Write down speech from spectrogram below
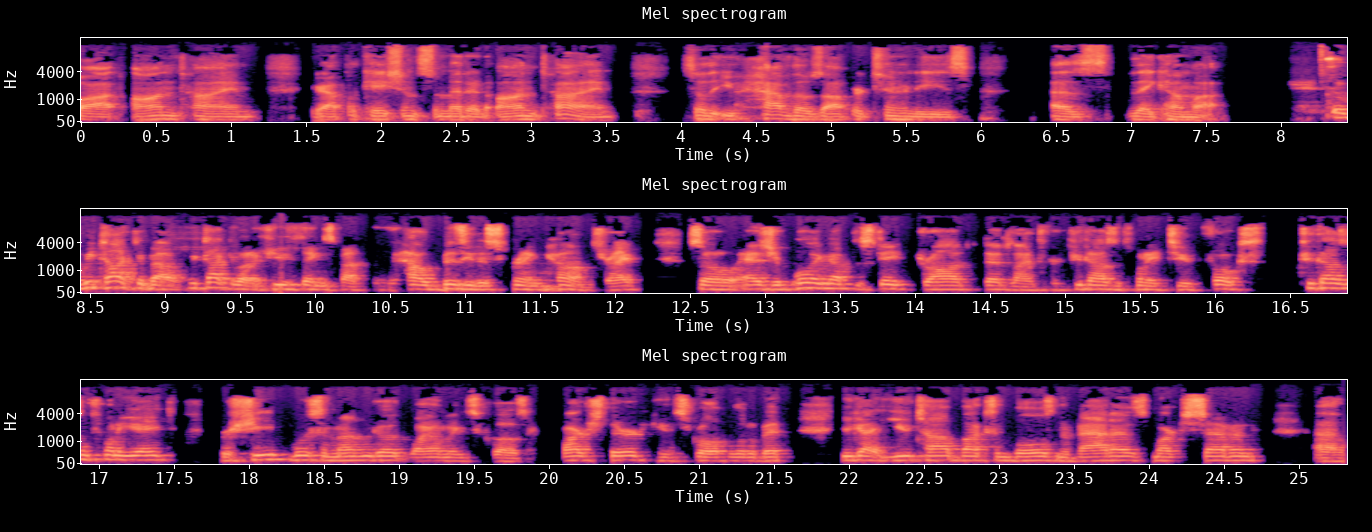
bought on time, your application submitted on time, so that you have those opportunities as they come up. So we talked about we talked about a few things about how busy the spring comes, right? So as you're pulling up the state draw deadlines for 2022, folks, 2028 for sheep, moose, and mountain goat, Wyoming's closing. March 3rd, you can scroll up a little bit. You got Utah, Bucks and Bulls, Nevada's March 7th. Uh,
